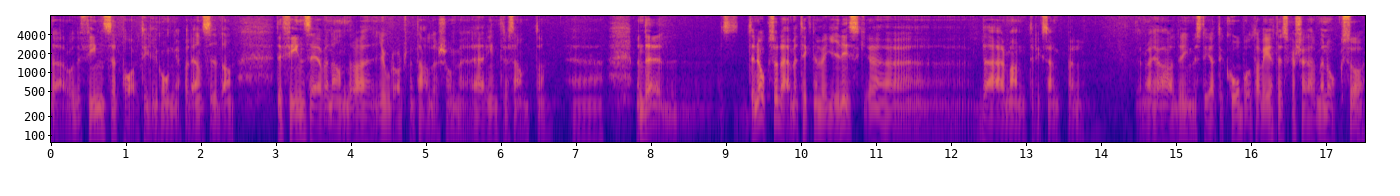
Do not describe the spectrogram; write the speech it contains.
där. Och det finns ett par tillgångar på den sidan. Det finns även andra jordartsmetaller som är intressanta. Eh, men där, den är också där med teknologirisk. Eh, där man till exempel... Jag, menar, jag har aldrig investerat i kobolt av etiska skäl men också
